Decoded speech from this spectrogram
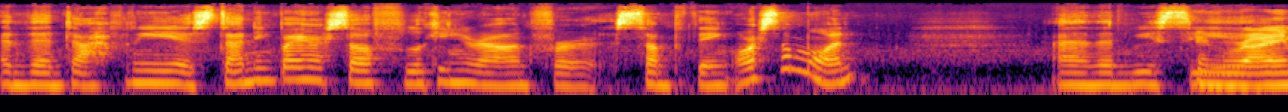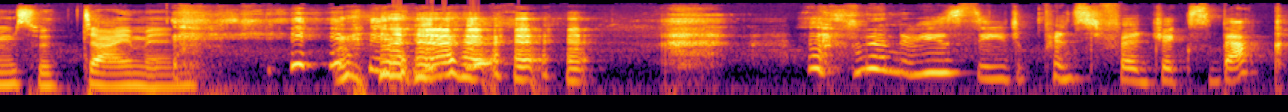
and then Daphne is standing by herself looking around for something or someone. And then we see And rhymes with diamond. and then we see Prince Frederick's back,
